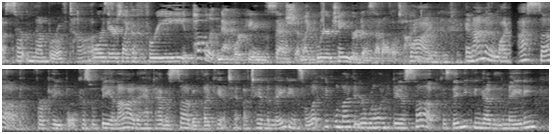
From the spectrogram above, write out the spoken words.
a certain number of times. or there's like a free public networking Exactly. session. Like Greer Chamber does that all the time. Right. And I know, like, I sub for people because with BNI, they have to have a sub if they can't t- attend a meeting. So let people know that you're willing to be a sub because then you can go to the meeting.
